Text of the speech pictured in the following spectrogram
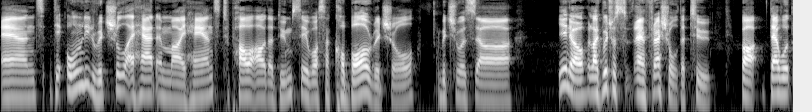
And the only ritual I had in my hand to power out a Doomsday was a Cabal ritual, which was, uh, you know, like which was um, threshold at two, but that would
